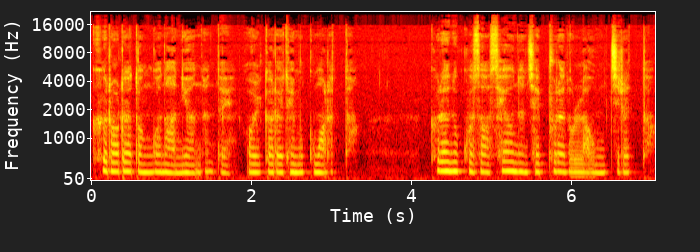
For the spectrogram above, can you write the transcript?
그러려던 건 아니었는데 얼결에 되묻고 말았다. 그래 놓고서 세우는 제풀에 놀라 움찔했다.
